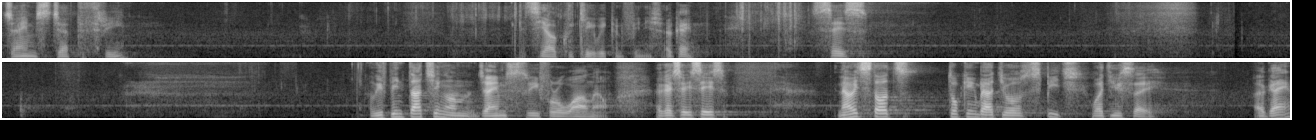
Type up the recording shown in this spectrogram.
James chapter 3. Let's see how quickly we can finish. Okay. It says, We've been touching on James 3 for a while now. Okay, so he says, now it starts talking about your speech, what you say. Okay?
